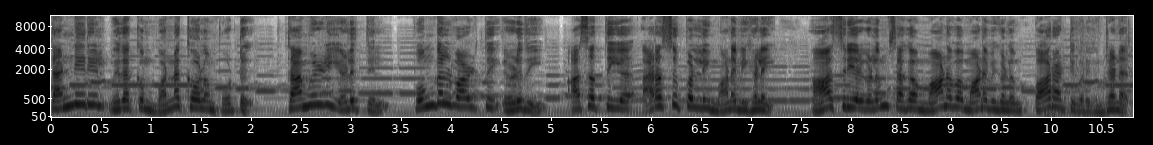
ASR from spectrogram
தண்ணீரில் மிதக்கும் வண்ணக்கோலம் போட்டு தமிழ் எழுத்தில் பொங்கல் வாழ்த்து எழுதி அசத்திய அரசு பள்ளி மாணவிகளை ஆசிரியர்களும் சக மாணவ மாணவிகளும் பாராட்டி வருகின்றனர்.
